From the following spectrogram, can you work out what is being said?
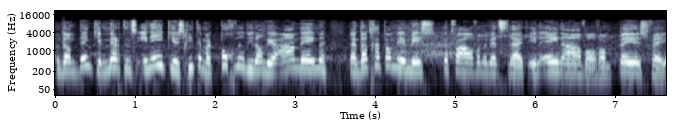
En dan denk je Mertens in één keer schieten. Maar toch wil hij dan weer aannemen. En dat gaat dan weer mis. Het verhaal van de wedstrijd in één aanval van PSV.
